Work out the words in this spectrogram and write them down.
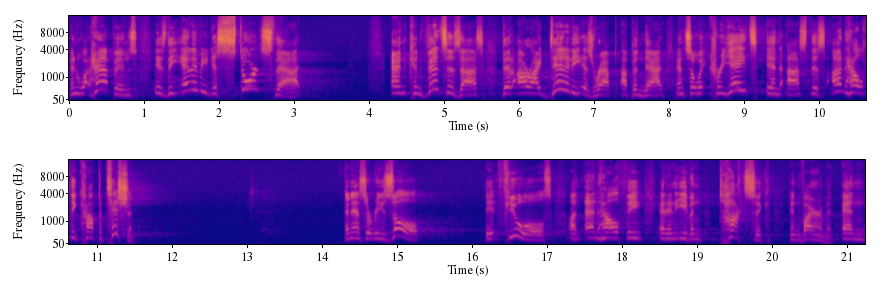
And what happens is the enemy distorts that and convinces us that our identity is wrapped up in that. And so it creates in us this unhealthy competition. And as a result, it fuels an unhealthy and an even toxic environment. And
